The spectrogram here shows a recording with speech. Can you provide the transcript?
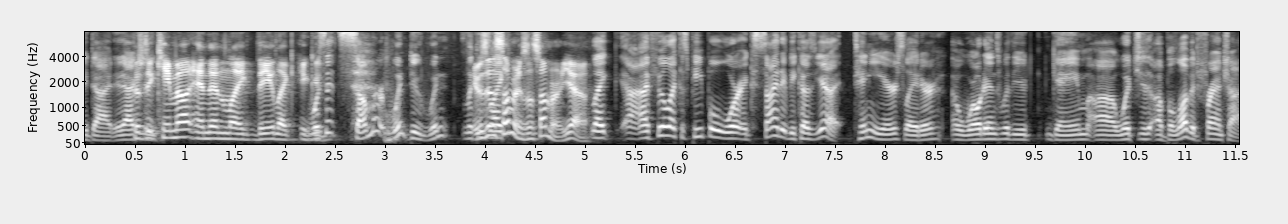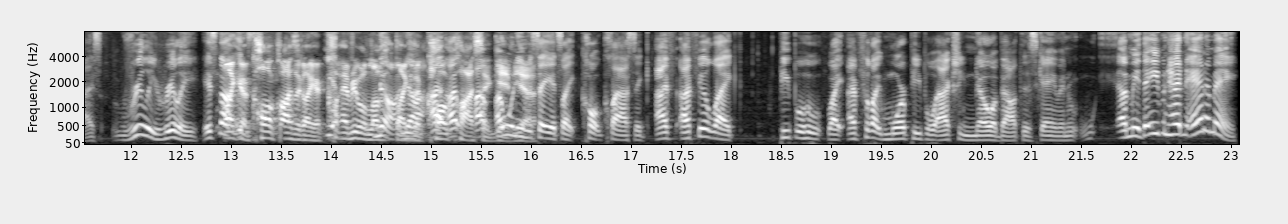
it died. It actually because it came out and then like they like it was could, it summer? When dude? When like, it was in like, summer. It was in summer. Yeah. Like I feel like as people were excited because yeah, ten years later, a World Ends with You game, uh, which is a beloved franchise. Really, really, it's not like it's, a cult classic. Like a, yeah, everyone loves no, like no, the cult I, classic. I, I, I wouldn't even say it's like cult classic. I I feel like people who like I feel like more people actually know about this game, and I mean they even had an anime.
